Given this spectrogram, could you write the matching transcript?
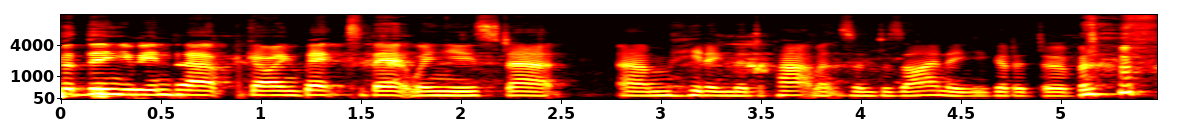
but then you end up going back to that when you start um, heading the departments and designing. You've got to do a bit of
